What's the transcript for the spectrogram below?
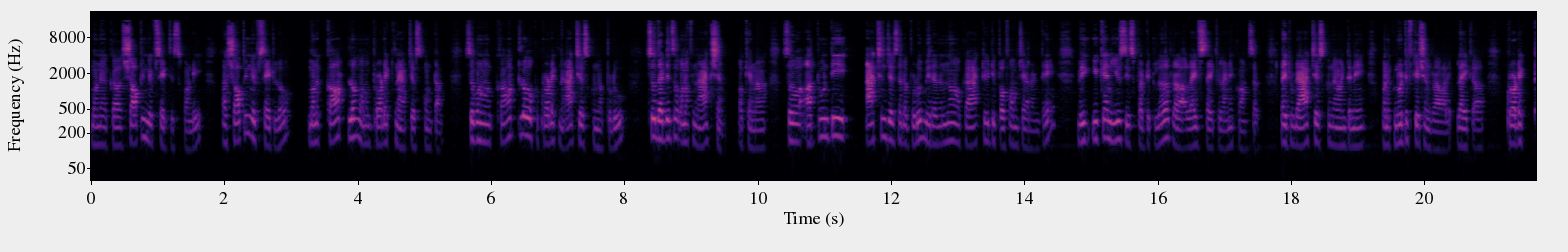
మన యొక్క షాపింగ్ వెబ్సైట్ తీసుకోండి. ఆ షాపింగ్ వెబ్సైట్లో మన కార్ట్లో మనం ప్రోడక్ట్ని యాడ్ చేసుకుంటాం. సో ఇప్పుడు మనం కార్ట్లో ఒక ప్రోడక్ట్ని యాడ్ చేసుకున్నప్పుడు so that is one of an action ఓకేనా సో అటువంటి యాక్షన్ చేసేటప్పుడు మీరు ఏదైనా ఒక యాక్టివిటీ పర్ఫామ్ చేయాలంటే you can use this particular life cycle అనే కాన్సెప్ట్. లైక్ ఇప్పుడు యాడ్ చేసుకున్న వెంటనే మనకు నోటిఫికేషన్ రావాలి. Like product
